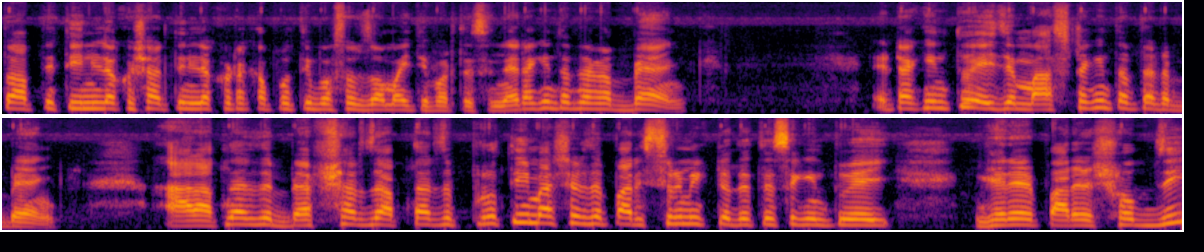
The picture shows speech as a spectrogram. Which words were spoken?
তো আপনি তিন লক্ষ সাড়ে তিন লক্ষ টাকা প্রতি বছর জমাইতে পারতেছেন এটা কিন্তু আপনার ব্যাংক এটা কিন্তু এই যে মাছটা কিন্তু আপনার একটা ব্যাংক আর আপনার যে ব্যবসার যে আপনার যে প্রতি মাসের যে পারিশ্রমিকটা দিতেছে কিন্তু এই ঘেরের পারের সবজি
